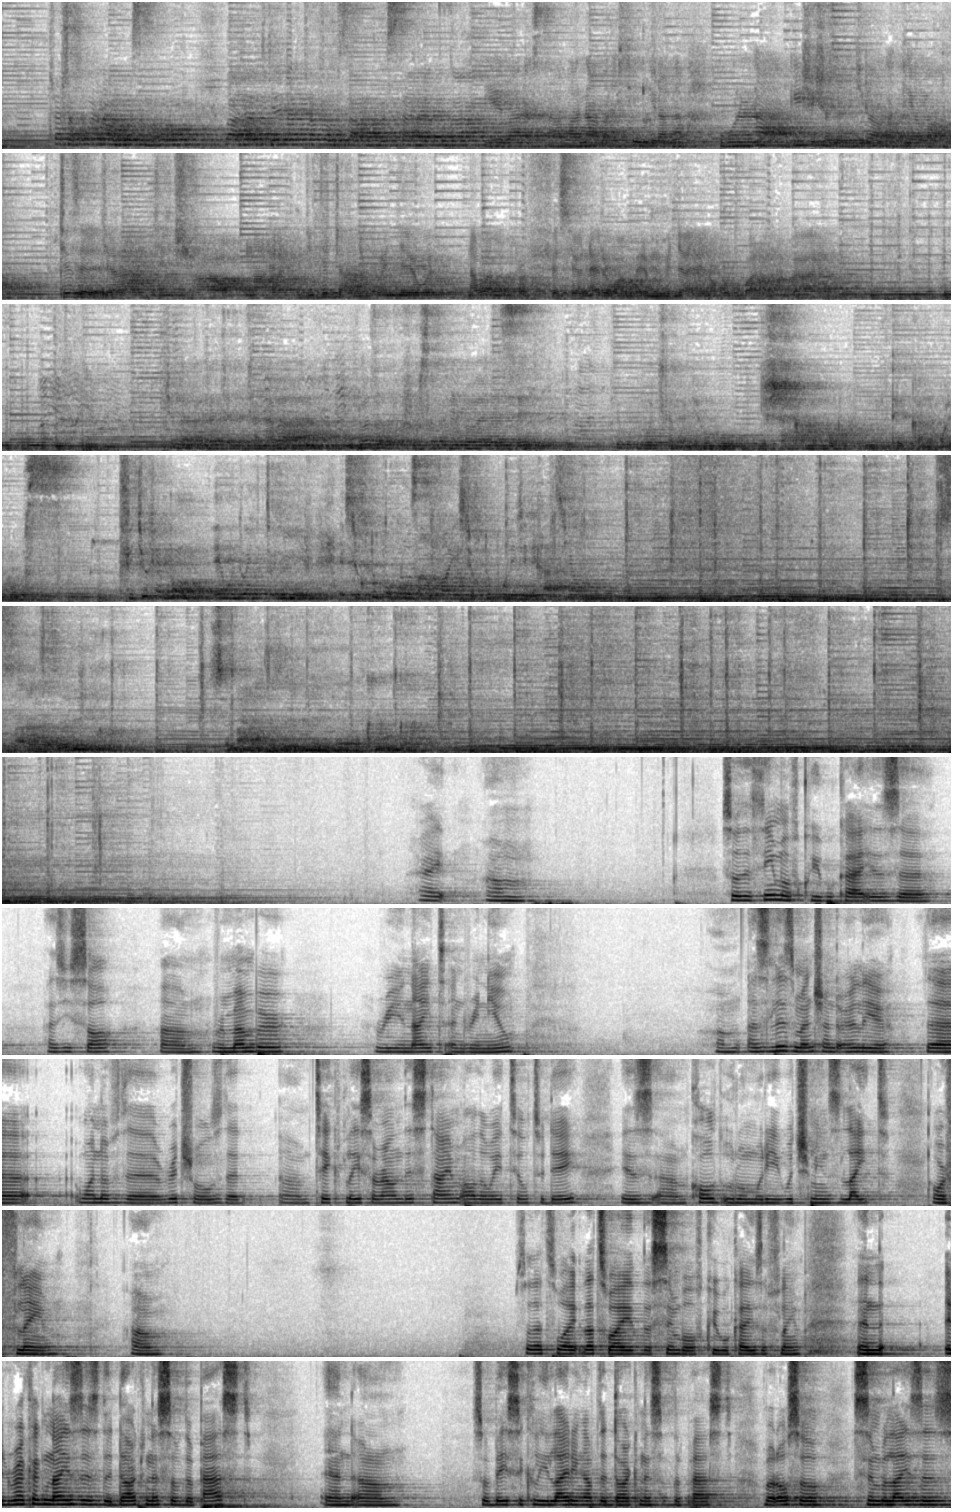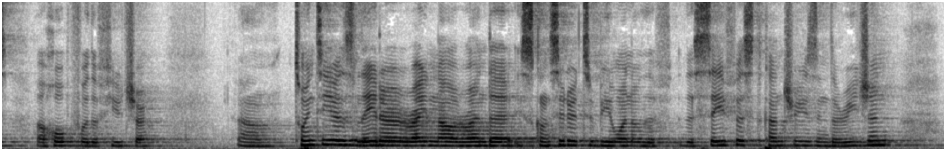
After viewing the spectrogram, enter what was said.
turashaka kubona abantu bose amahoro bana tugenda turashaka gusabana basangira tugaha ye barasabana barashyingirana ubona nta bwishishanyo bukiri hagati y'abantu icyizere kirahari cyinshi haba nahera ku giti cyanjye kuri ngewe nabaye umuporofesiyoneri wa mbere mu bijyanye no gutwara amagare umutekano kuri bose Le futur est bon et on doit y tenir, et surtout pour nos enfants et surtout pour les générations. C'est marrant à venir. C'est marrant à venir, au Kwibuka. All right. Um, So the theme of Kwibuka is, uh, as you saw, um, remember, reunite, and renew. Um, as Liz mentioned earlier, the one of the rituals that um, take place around this time all the way till today is um, called urumuri, which means light or flame. Um, so that's why that's why the symbol of Kwibuka is a flame, and it recognizes the darkness of the past, and um, so basically lighting up the darkness of the past, but also symbolizes a hope for the future. Um, 20 years later, right now, Rwanda is considered to be one of the, the safest countries in the region.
